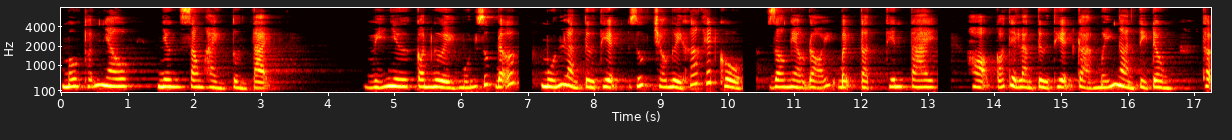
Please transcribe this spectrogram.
mâu thuẫn nhau nhưng song hành tồn tại. Ví như con người muốn giúp đỡ, muốn làm từ thiện, giúp cho người khác hết khổ, do nghèo đói, bệnh tật, thiên tai, họ có thể làm từ thiện cả mấy ngàn tỷ đồng, thậm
